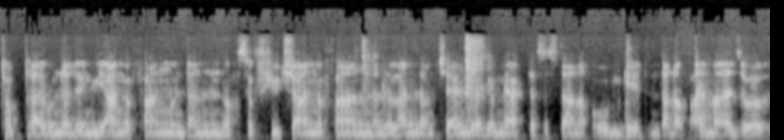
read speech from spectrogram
Top 300 irgendwie angefangen und dann noch so Future angefangen, dann so langsam Challenger gemerkt, dass es da nach oben geht und dann auf einmal so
